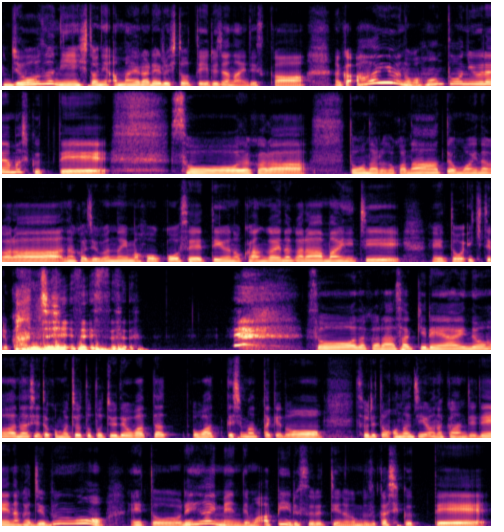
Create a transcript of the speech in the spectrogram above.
上手に人に甘えられる人っているじゃないですか。なんかああいうのが本当に羨ましくってそうだからどうなるのかなって思いながらなんか自分の今方向性っていうのを考えながら毎日、えーと、生きてる感じですそうだからさっき恋愛の話とかもちょっと途中で終わった終わってしまったけどそれと同じような感じでなんか自分を、えーと、恋愛面でもアピールするっていうのが難しくって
